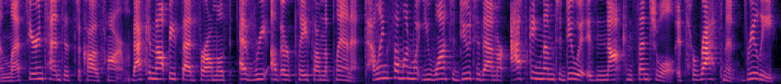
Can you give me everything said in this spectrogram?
unless your intent is to cause harm. That cannot be said for almost every other place on the planet. Telling someone what you want to do to them or asking them to do it is not consensual. It's harassment, really.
